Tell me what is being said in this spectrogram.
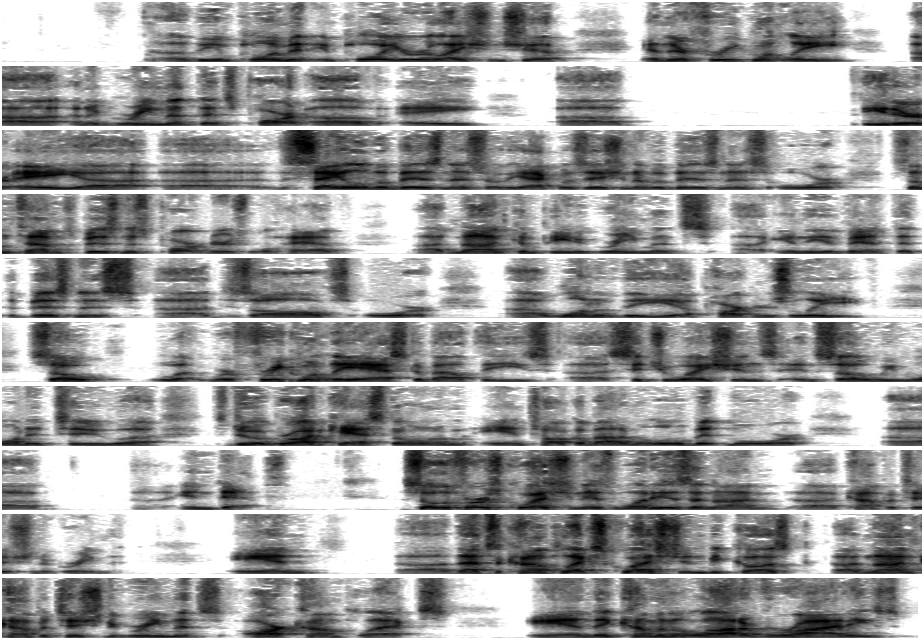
the employment employer relationship, and they're frequently an agreement that's part of a either a uh, uh, the sale of a business or the acquisition of a business, or sometimes business partners will have uh, non-compete agreements uh, in the event that the business uh, dissolves or uh, one of the partners leave. So we're frequently asked about these situations, and so we wanted to to do a broadcast on them and talk about them a little bit more in depth. So the first question is, what is a non-competition agreement? And uh, that's a complex question because uh, non competition agreements are complex and they come in a lot of varieties.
